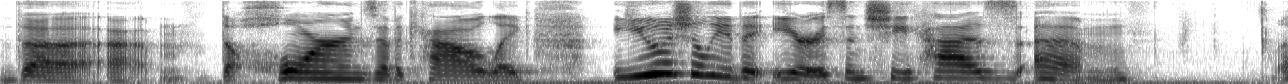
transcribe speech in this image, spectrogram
the um, the horns of a cow, like usually the ears, and she has um. Oh,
